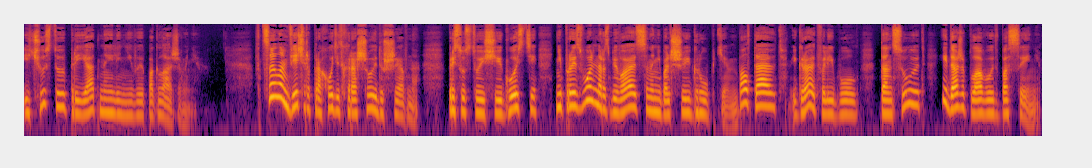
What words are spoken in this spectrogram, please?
и чувствую приятные ленивые поглаживания. В целом вечер проходит хорошо и душевно. Присутствующие гости непроизвольно разбиваются на небольшие группки, болтают, играют в волейбол, танцуют и даже плавают в бассейне.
